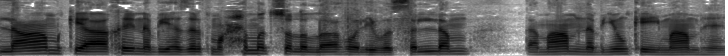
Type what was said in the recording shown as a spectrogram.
اسلام کے آخری نبی حضرت محمد صلی اللہ علیہ وسلم تمام نبیوں کے امام ہیں۔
